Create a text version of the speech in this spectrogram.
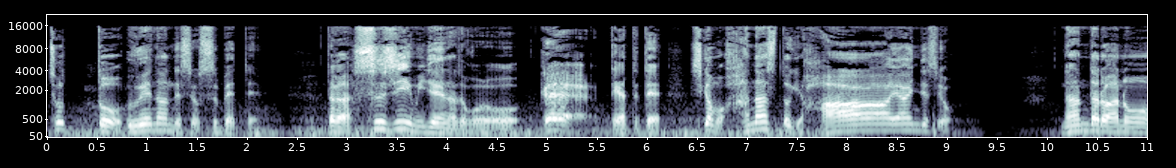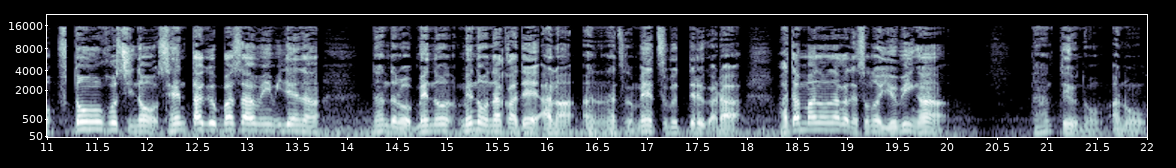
ちょっと上なんですよ、すべて。だから、筋みたいなところを、グーってやってて、しかも離すとき、早いんですよ。なんだろう、あの、布団干しの洗濯バサミみたいな、なんだろう、目の、目の中で、あの、あの、なんつうの、目つぶってるから、頭の中でその指が、なんていうのあの、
